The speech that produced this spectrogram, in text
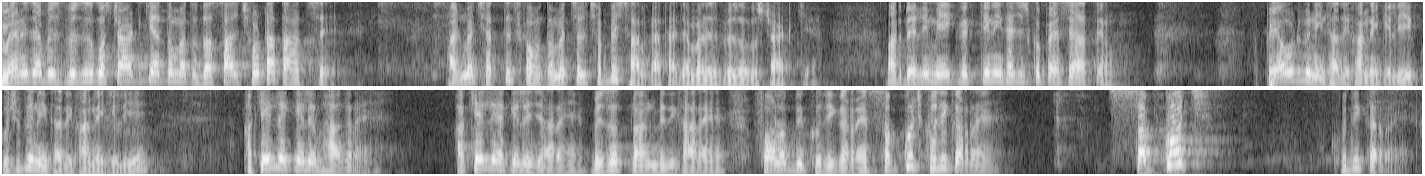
मैंने जब इस बिज़नेस को स्टार्ट किया तो मैं तो दस साल छोटा था आज से। आज मैं छत्तीस का हूँ तो मैं चल छब्बीस साल का था जब मैंने इस बिज़नेस को स्टार्ट किया। और दिल्ली में एक व्यक्ति नहीं था जिसको पैसे आते हो। पे आउट भी नहीं था दिखाने के लिए, कुछ भी नहीं था दिखाने के लिए। अकेले अकेले भाग रहे हैं। अकेले अकेले जा रहे हैं। बिज़नेस प्लान भी दिखा रहे हैं। फॉलोअप भी खुद ही कर रहे हैं। सब कुछ खुद ही कर रहे हैं। सब कुछ खुद ही कर रहे हैं।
